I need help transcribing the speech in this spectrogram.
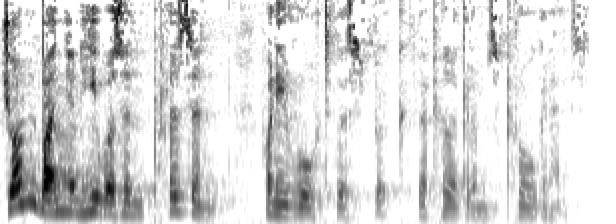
John Bunyan, he was in prison when he wrote this book, The Pilgrim's Progress.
